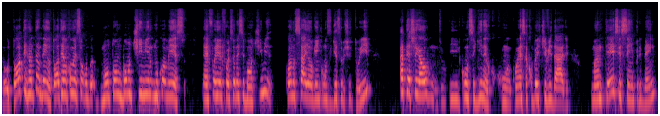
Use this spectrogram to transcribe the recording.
O Tottenham também. O Tottenham começou, montou um bom time no começo. Aí foi reforçando esse bom time. Quando saiu, alguém conseguia substituir. Até chegar e conseguir, né, com, com essa competitividade, manter-se sempre bem.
